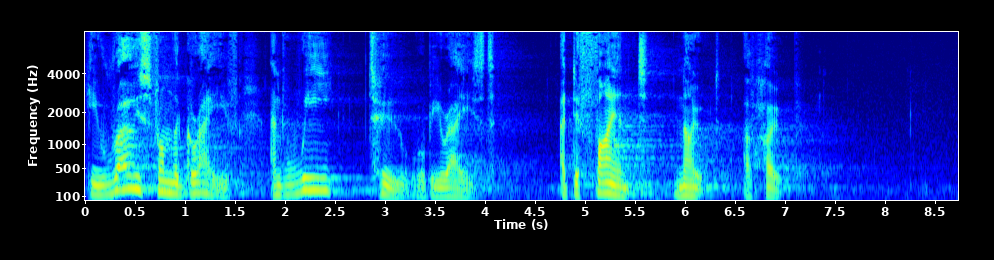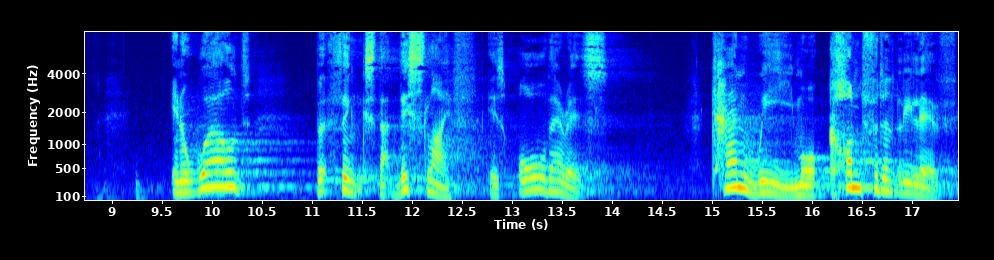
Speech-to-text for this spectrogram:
He rose from the grave, and we too will be raised. A defiant note of hope. In a world that thinks that this life is all there is, can we more confidently live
